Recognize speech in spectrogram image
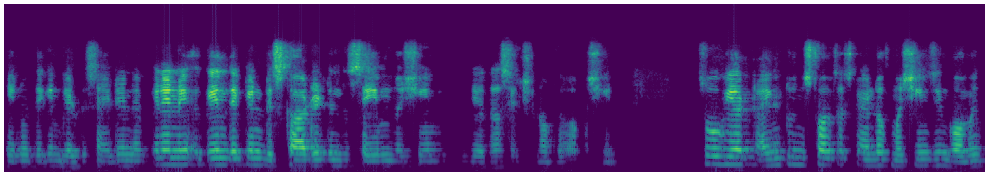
you know they can get the sanitary napkin and again they can discard it in the same machine in the other section of the machine. So we are trying to install such kind of machines in government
